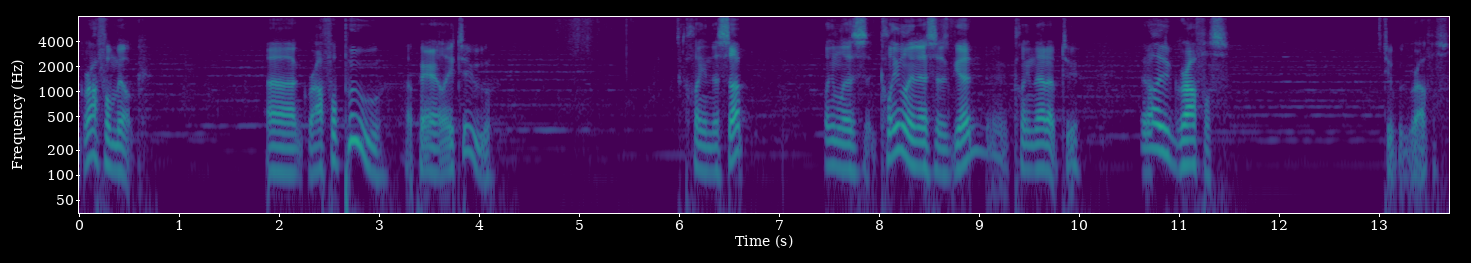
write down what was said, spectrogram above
Groffle milk. Uh, Groffle poo, apparently, too clean this up. Cleanliness, cleanliness is good. Clean that up too. Look at all these groffles. Stupid groffles.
